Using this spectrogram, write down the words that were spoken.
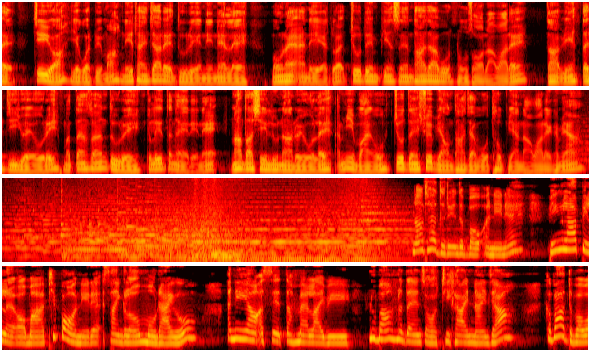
တဲ့ကြေးရွာရက်ွက်တွေမှာနေထိုင်ကြတဲ့သူတွေအနေနဲ့လည်းမုံတိုင်းအန်ရဲ့အတွက်ကြိုတင်ပြင်ဆင်ထားကြဖို့နှိုးဆော်လာပါတယ်။ဒါပြင်တက်ကြီးရွယ်အိုတွေမတန်ဆွမ်းသူတွေကလေးတငယ်တွေနဲ့နာတာရှည်လူနာတွေကိုလည်းအမြင့်ပိုင်းကိုကြိုတင်ရွှေ့ပြောင်းထားကြဖို့ထုတ်ပြန်လာပါတယ်ခင်ဗျာ နောက်ထပ်သတင်းတပုတ်အနေနဲ့ဘင်္ဂလားပင်လယ်အော်မှာဖြစ်ပေါ်နေတဲ့ဆိုင်ကလုန်းမုန်တိုင်းကိုအနည်းအောင်အစ်စ်သတ်မှတ်လိုက်ပြီးလူပေါင်း2တန်းကျော်ထိခိုက်နိုင်ကြောင်းကမ္ဘာတဘာဝ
